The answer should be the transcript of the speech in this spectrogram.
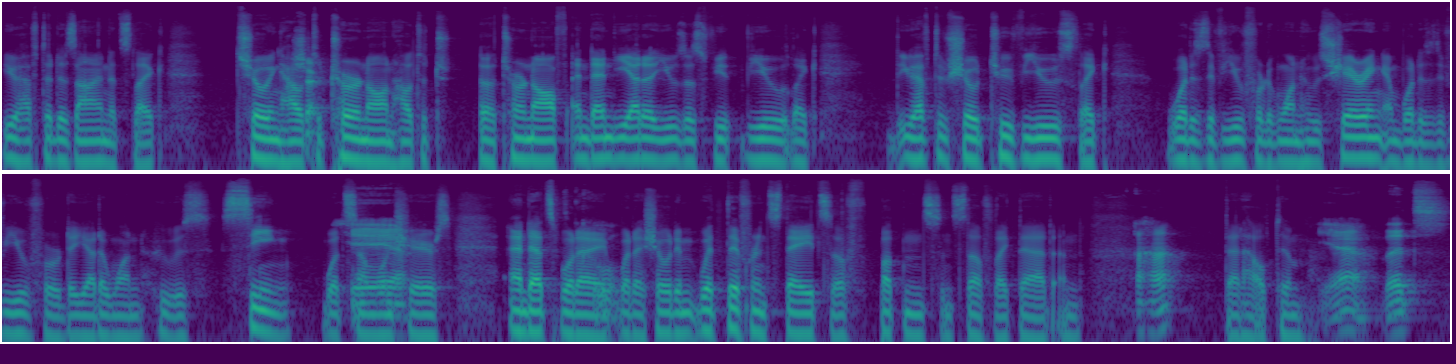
you have to design. It's like showing how to turn on, how to t- uh, turn off, and then the other users view, view like you have to show two views, like what is the view for the one who's sharing, and what is the view for the other one who is seeing what someone shares and that's what I what I showed him with different states of buttons and stuff like that, and Uh huh. that helped him. Yeah, that's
